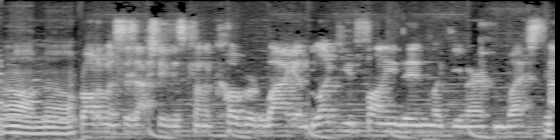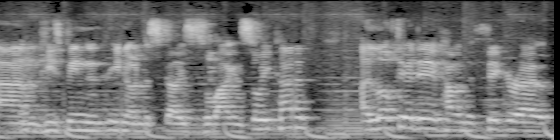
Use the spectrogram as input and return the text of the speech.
Oh no. Rodimus is actually this kind of covered wagon, like you'd find in like the American West, and he's been you know disguised as a wagon. So he kind of, I love the idea of having to figure out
